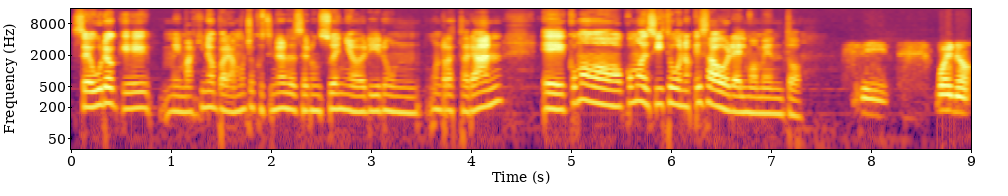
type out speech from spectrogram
seguro que me imagino para muchos cocineros de ser un sueño abrir un, un restaurante, eh, ¿cómo, ¿cómo decidiste, bueno, es ahora el momento? Sí, bueno,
